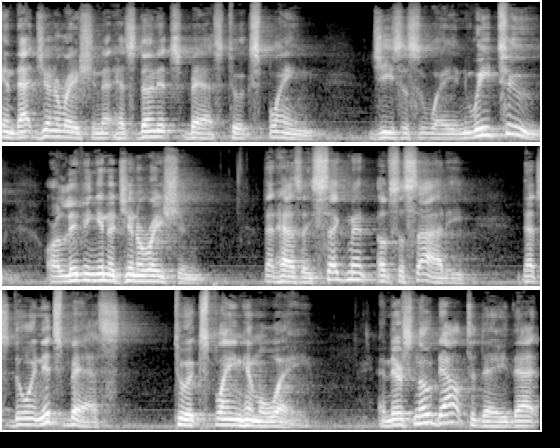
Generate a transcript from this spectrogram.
in that generation that has done its best to explain Jesus away. And we too are living in a generation that has a segment of society that's doing its best to explain him away. And there's no doubt today that,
